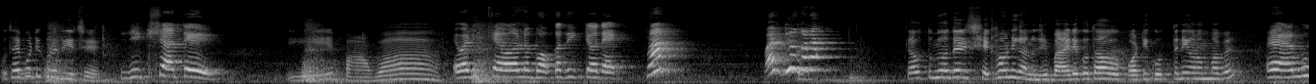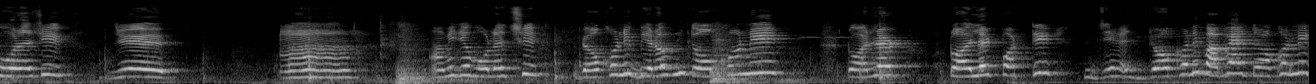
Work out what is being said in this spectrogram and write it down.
কোথায় পটি করে দিয়েছে? রিক্সাতে। এ বাবা। এবার রিক্সাওয়ালা বকা দিচ্ছে দেখ হ্যাঁ। তাও তুমি ওদের শেখাওনি কেন যে বাইরে কোথাও পটি করতে নেই ওরম ভাবে হ্যাঁ, আমি বলেছি যে আমি যে বলেছি যখনই বেরোবি তখনই টয়লেট টয়লেট পট্টি যে যখনই পাবে তখনই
